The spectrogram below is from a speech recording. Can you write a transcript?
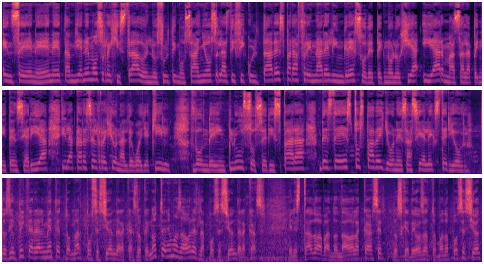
En CNN también hemos registrado en los últimos años las dificultades para frenar el ingreso de tecnología y armas a la penitenciaría y la cárcel regional de Guayaquil, donde incluso se dispara desde estos pabellones hacia el exterior. Entonces implica realmente tomar posesión de la cárcel. Lo que no tenemos ahora es la posesión de la cárcel. El Estado ha abandonado la cárcel, los GDOs han tomado posesión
